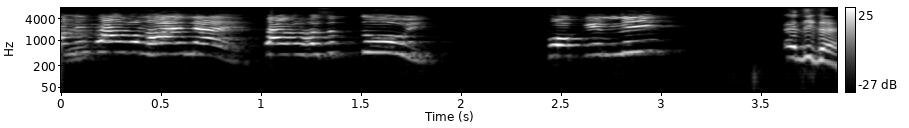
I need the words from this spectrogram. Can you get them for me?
আমি পাগল হয় নাই। পাগল হচ্ছে তুই। ফকিরনি এদিকে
